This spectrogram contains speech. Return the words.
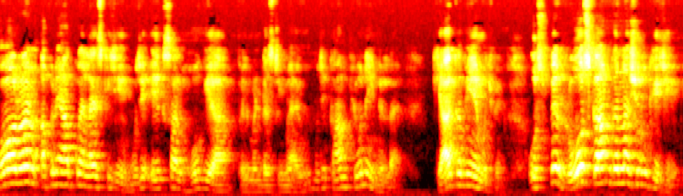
फ़ौरन अपने आप को एनालाइज कीजिए। मुझे एक साल हो गया फ़िल्म इंडस्ट्री में आए हुए। मुझे काम क्यों नहीं मिल रहा है? क्या कमी है मुझमें? उस पर रोज काम करना शुरू कीजिए।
